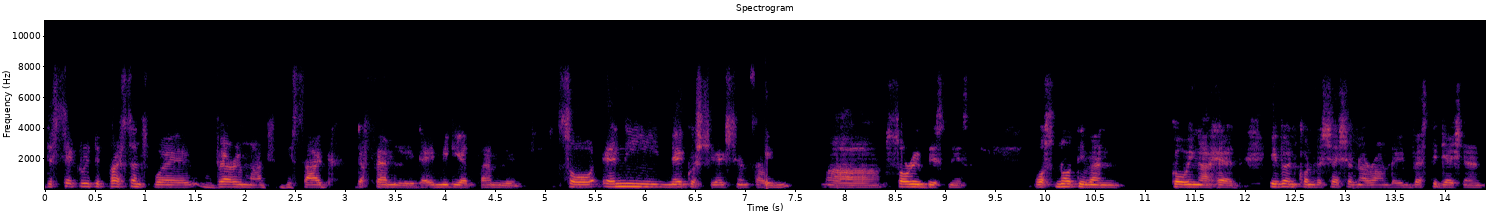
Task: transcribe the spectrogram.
the security presence were very much beside the family, the immediate family. So any negotiations, uh, sorry business, was not even going ahead. Even conversation around the investigation,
